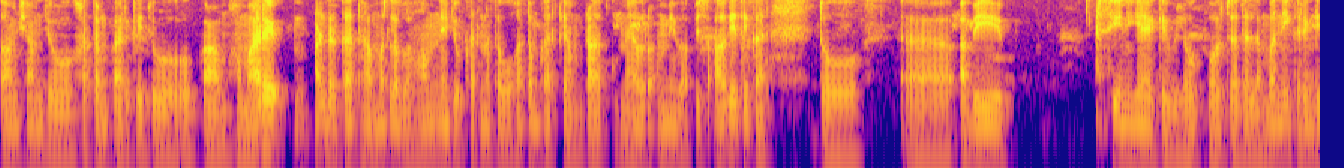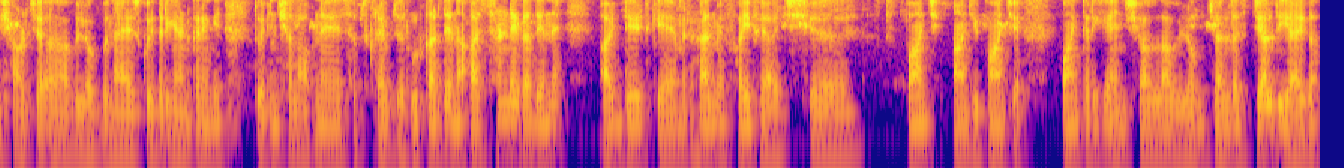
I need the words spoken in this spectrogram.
काम शाम जो ख़त्म करके जो काम हमारे अंडर का था मतलब हमने जो करना था वो ख़त्म करके हम रात को मैं और अम्मी वापस आ गए थे घर। तो आ, अभी सीन ये है कि व्लॉग बहुत ज़्यादा लंबा नहीं करेंगे शॉर्ट व्लॉग बनाया इसको इधर ही एंड करेंगे। तो इंशाल्लाह आपने सब्सक्राइब ज़रूर कर देना। आज संडे का दिन है आज डेट क्या है? मेरे ख्याल में फाइव है आज पाँच हाँ जी पाँच है। पाँच तारीख है इनशाला व्लॉग जल्द अज जल्द ही आएगा।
